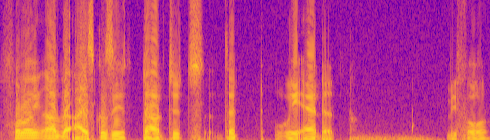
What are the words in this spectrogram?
Following are the iSCSI targets that we added before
